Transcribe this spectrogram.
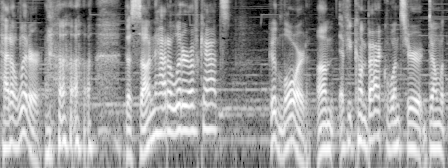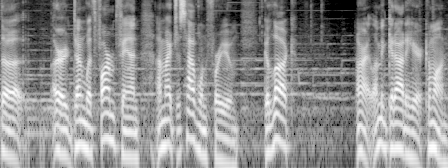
had a litter. the son had a litter of cats? Good lord. Um, if you come back once you're done with the, or done with Farm Fan, I might just have one for you. Good luck. Alright, let me get out of here. Come on.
